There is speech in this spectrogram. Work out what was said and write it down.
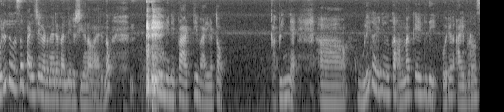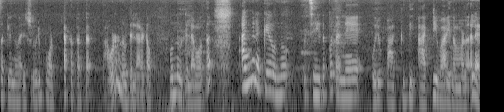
ഒരു ദിവസം പനിച്ച് കിടന്നതിന്റെ നല്ലൊരു ക്ഷീണമായിരുന്നു. പിന്നെ ഇപ്പം ആക്റ്റീവായി കേട്ടോ. പിന്നെ കുളി കഴിഞ്ഞ് നോക്കുക അന്നൊക്കെ എഴുതി ഒരു ഐബ്രോസ് ഒക്കെ ഒന്ന് വരച്ചു ഒരു പൊട്ടൊക്കെ തൊട്ട് പൗഡറൊന്നും ഇട്ടില്ല കേട്ടോ. ഒന്നും ഇട്ടില്ല മുഖത്ത്. അങ്ങനെയൊക്കെ ഒന്ന് ചെയ്തപ്പോൾ തന്നെ ഒരു പകുതി ആക്റ്റീവായി നമ്മൾ അല്ലേ?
